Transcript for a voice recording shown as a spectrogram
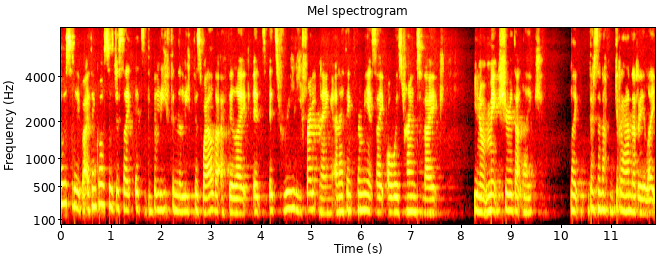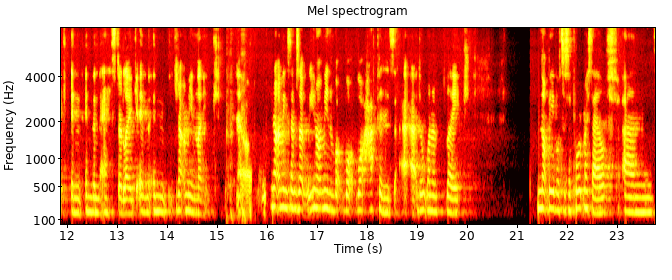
Totally, but I think also just like it's the belief in the leap as well that I feel like it's it's really frightening. And I think for me, it's like always trying to like, you know, make sure that like like there's enough granary like in in the nest or like in in you know what I mean? Like you know, what I mean? Sometimes like you know what I mean? What what what happens? I, I don't want to like not be able to support myself and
